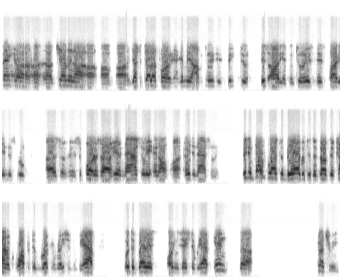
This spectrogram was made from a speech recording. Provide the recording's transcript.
thank uh, uh, uh Chairman uh, uh, um, uh, Yeshitela for giving me an opportunity to speak to his audience and to his, his party and this group, uh, so his supporters are here nationally and uh, internationally. It's important for us to be able to develop the kind of cooperative working relations that we have with the various organizations that we have in the country,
